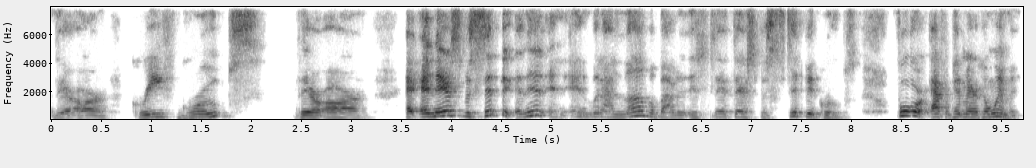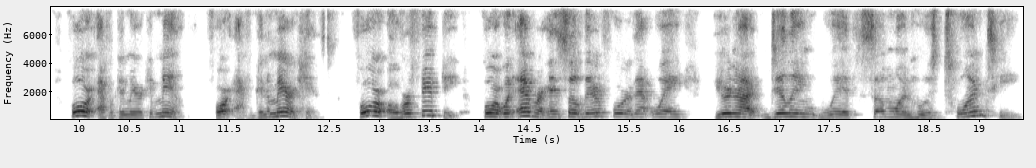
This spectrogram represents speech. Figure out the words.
there are grief groups, there are And, and they're specific. And then and, and what I love about it is that they're specific groups for African American women, for African American men, for African Americans, for over 50, for whatever. And so therefore that way you're not dealing with someone who is 20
